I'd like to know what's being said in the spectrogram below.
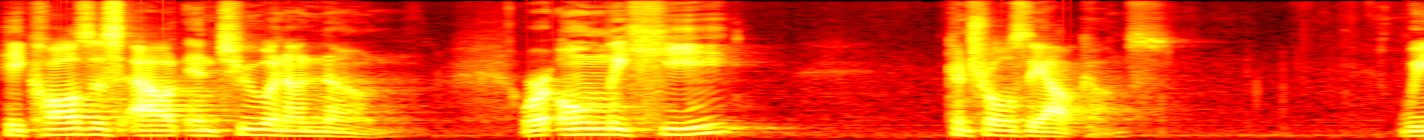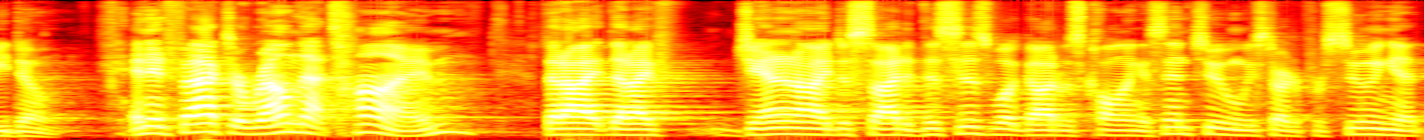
He calls us out into an unknown where only He controls the outcomes. We don't. And in fact, around that time that I, that I, Jan and I decided this is what God was calling us into, and we started pursuing it,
